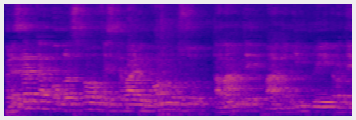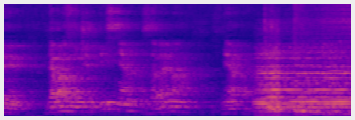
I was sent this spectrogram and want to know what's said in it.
Призерка обласного фестивалю конкурсу Таланти багатодітної родини. Для вас звучить пісня Зелена м'ята.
